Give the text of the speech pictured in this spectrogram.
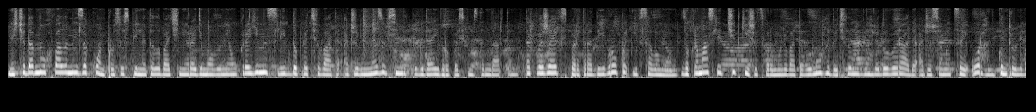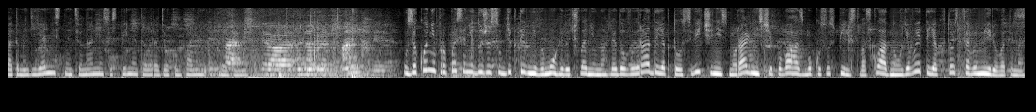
Нещодавно ухвалений закон про суспільне телебачення і радіомовлення України слід допрацювати, адже він не зовсім відповідає європейським стандартам. Так вважає експерт Ради Європи Ів Саломон. Зокрема, слід чіткіше сформулювати вимоги до членів наглядової ради, адже саме цей орган контролюватиме діяльність національної суспільної телерадіокомпанії України. У законі прописані дуже суб'єктивні вимоги до членів наглядової ради, як то освіченість, моральність чи повага з боку суспільства. Складно уявити, як хтось це вимірюватиме.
